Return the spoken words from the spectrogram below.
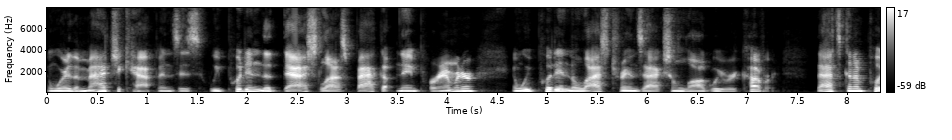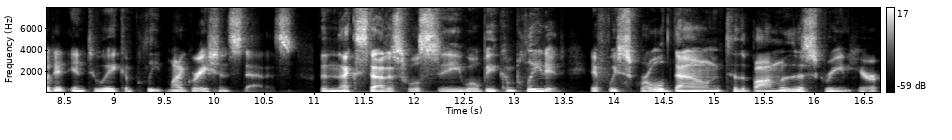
And where the magic happens is we put in the dash last backup name parameter and we put in the last transaction log we recovered. That's going to put it into a complete migration status. The next status we'll see will be completed. If we scroll down to the bottom of the screen here,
